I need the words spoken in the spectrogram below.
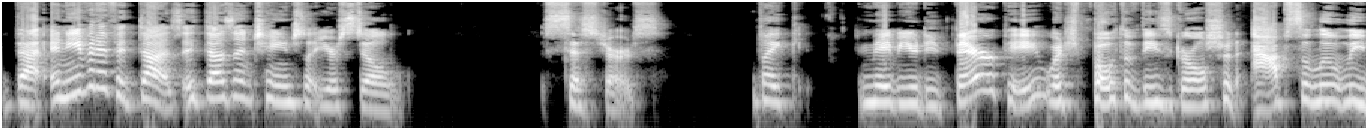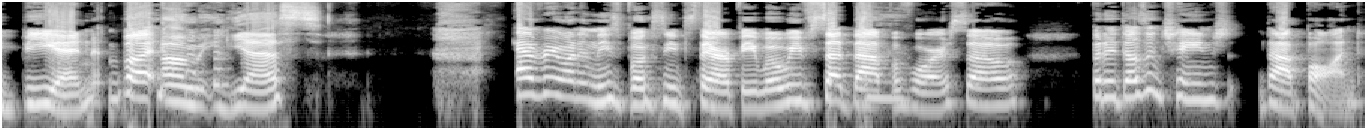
that. And even if it does, it doesn't change that you're still sisters. Like, maybe you need therapy, which both of these girls should absolutely be in, but Um, yes. everyone in these books needs therapy. Well, we've said that before. So, but it doesn't change that bond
